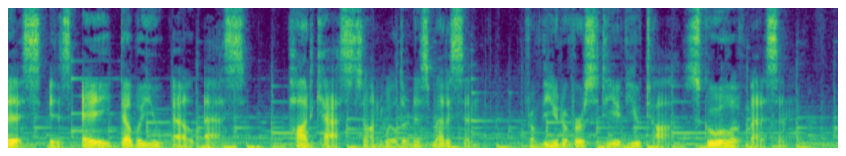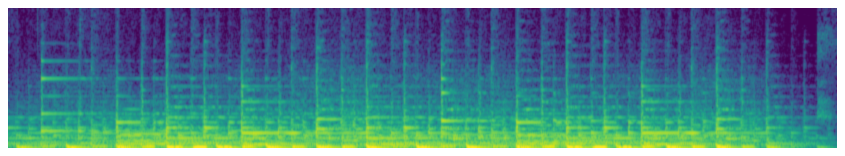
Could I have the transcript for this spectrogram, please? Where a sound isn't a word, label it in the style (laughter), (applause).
This is AWLS, Podcasts on Wilderness Medicine, from the University of Utah School of Medicine.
